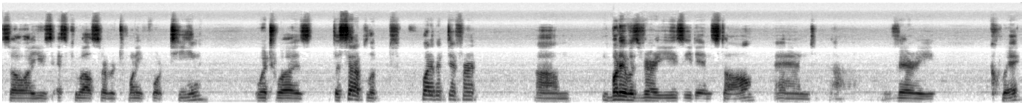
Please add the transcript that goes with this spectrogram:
so I use SQL Server 2014 which was the setup looked quite a bit different, um, but it was very easy to install and uh, very quick.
